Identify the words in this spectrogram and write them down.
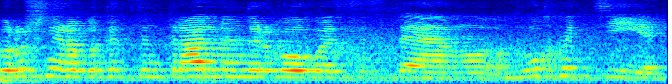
порушення роботи центральної нервової системи, глухоті.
